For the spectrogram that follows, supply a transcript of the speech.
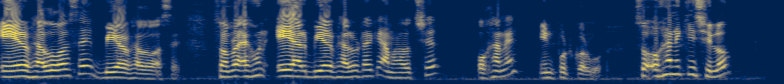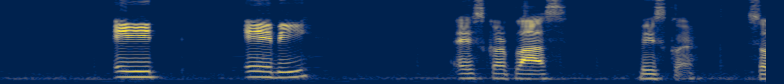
এ এর ভ্যালু আছে বি এর ভ্যালু আছে। সো আমরা এখন এ আর বি এর ভ্যালুটাকে আমরা হচ্ছে ওখানে ইনপুট করব। সো ওখানে কি ছিল? Eight A B A square plus B square so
